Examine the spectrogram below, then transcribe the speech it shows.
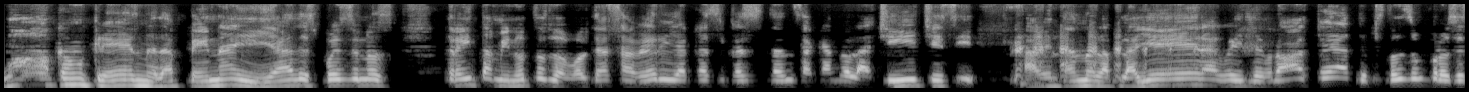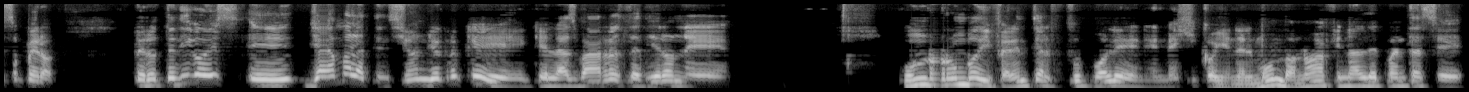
No, ¿cómo crees? Me da pena y ya después de unos 30 minutos lo volteas a ver y ya casi, casi están sacando las chichis y aventando la playera, güey. Y no, espérate, pues todo es un proceso, pero, pero te digo, es, eh, llama la atención. Yo creo que, que las barras le dieron, eh, un rumbo diferente al fútbol en, México y en el mundo, ¿no? A final de cuentas, eh,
